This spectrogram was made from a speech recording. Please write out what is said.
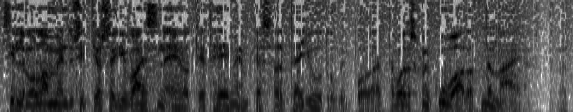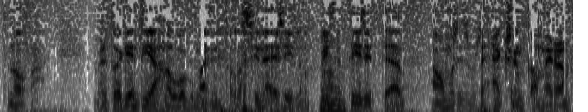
sille me ollaan menty. Sitten jossakin vaiheessa ne ehdotti, että hei, meidän pitäisi saada tämä YouTuben puolella, että voitaisiinko me kuvata mm. tämä. Ja no, mä nyt oikein tiedä haluanko mä nyt olla siinä esillä, mutta pistettiin sitten ja mä hommasin semmoisen action-kameran.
